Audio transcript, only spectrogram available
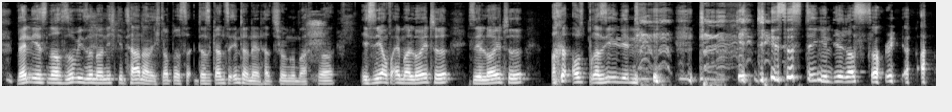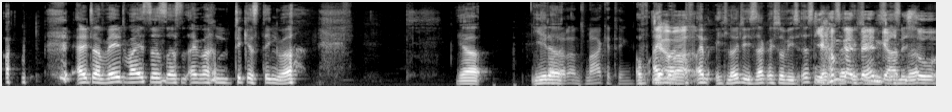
Wenn ihr es noch sowieso noch nicht getan habt, ich glaube, das, das ganze Internet hat es schon gemacht. Wa? Ich sehe auf einmal Leute, ich sehe Leute aus Brasilien, die, die, die dieses Ding in ihrer Story haben. Alter, Welt weiß das, einfach ein dickes Ding, wa? Ja, jeder. Ans Marketing. Auf Ja, einmal, aber- auf einmal, ich, Leute, ich sag euch so, wie es ist. die ne? Ich haben kein so, Van es gar ist, nicht ne? so.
